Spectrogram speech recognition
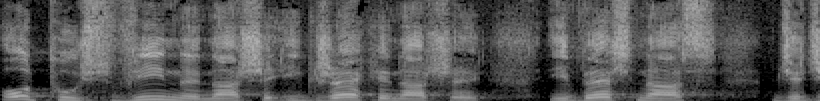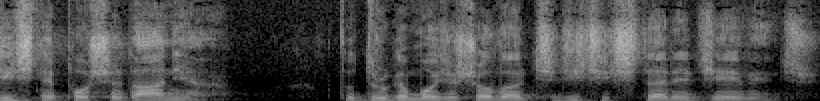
Odpuść winy nasze i grzechy nasze i weź nas w dziedziczne posiadania. To druga Mojżeszowa 34, 9.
